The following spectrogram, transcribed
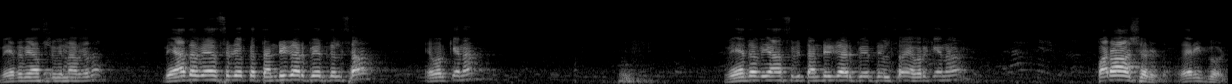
వేదవ్యాసుడు విన్నారు కదా? వేదవ్యాసుడి యొక్క తండ్రి గారి పేరు తెలుసా? ఎవరికైనా? వేదవ్యాసుడి తండ్రి గారి పేరు తెలుసా? ఎవరికైనా? పరాశరుడు. వెరీ గుడ్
